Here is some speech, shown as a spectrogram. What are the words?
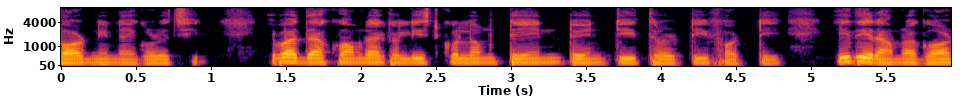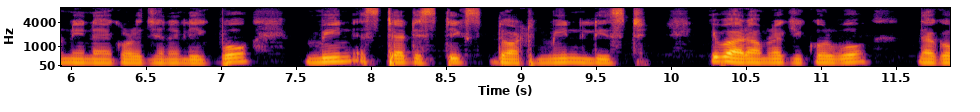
গড় নির্ণয় করেছি। এবার দেখো আমরা একটা লিস্ট করলাম টেন টোয়েন্টি থার্টি ফর্টি এদের আমরা গড় নির্ণয় করার জন্য লিখব mean statistics dot mean list এবার আমরা কি করব? দেখো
